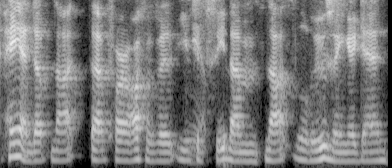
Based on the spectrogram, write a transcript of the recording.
they may end up not that far off of it. You Yeah. could see them not losing again.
